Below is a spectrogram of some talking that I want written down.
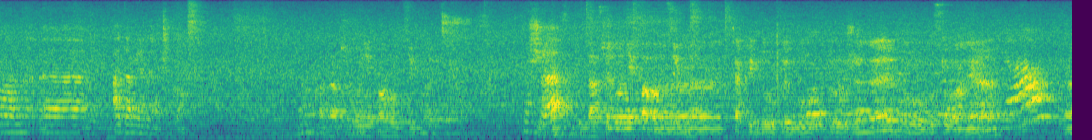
pan e, Adam Janeczko. A dlaczego nie Paweł Cygler? Proszę. Dlaczego nie Paweł Cygler? E, Taki był wybór drużyny, było głosowanie. E,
